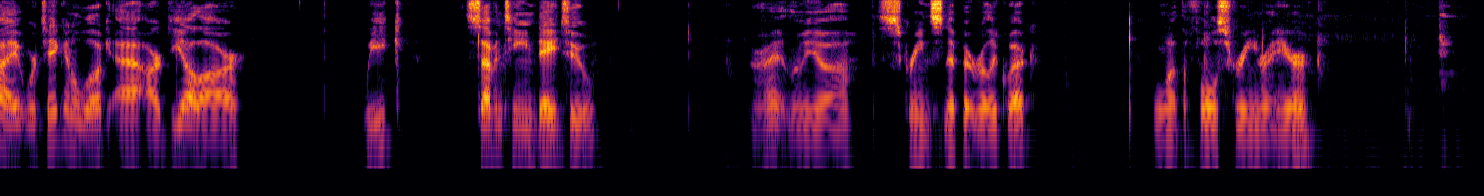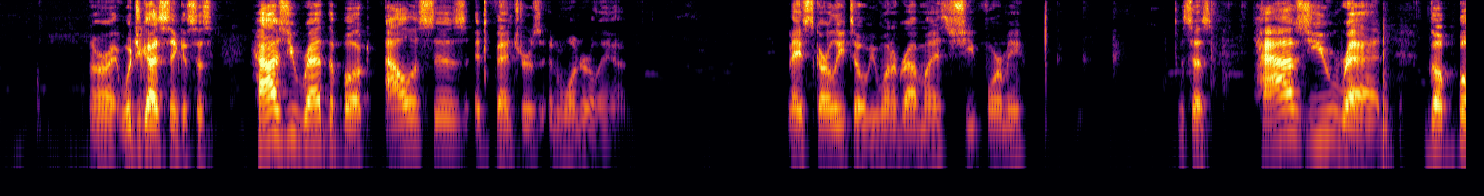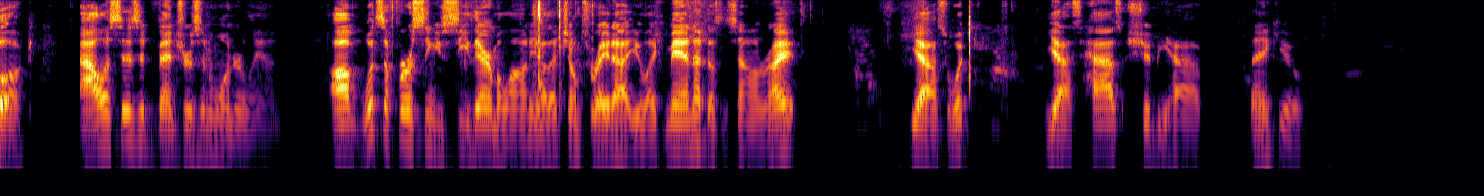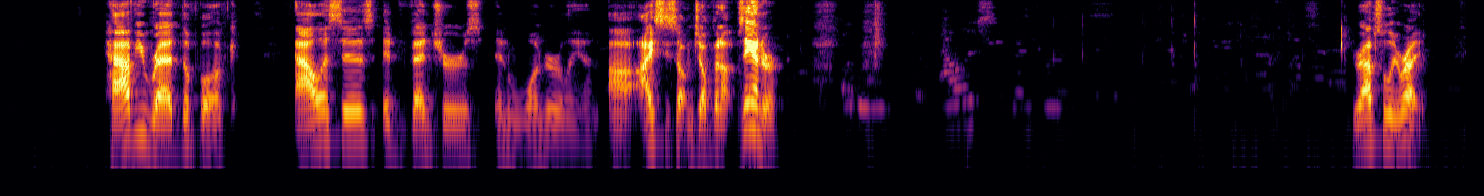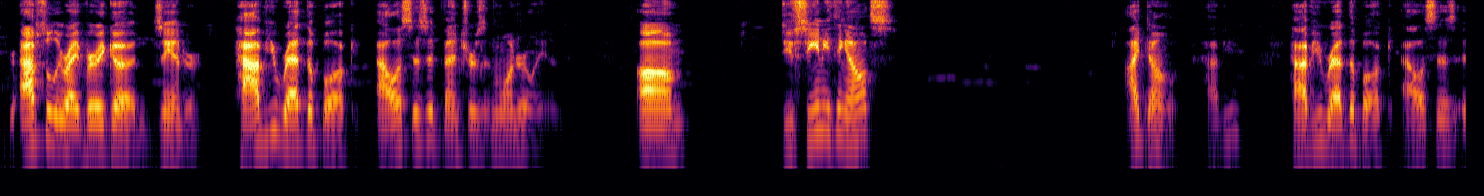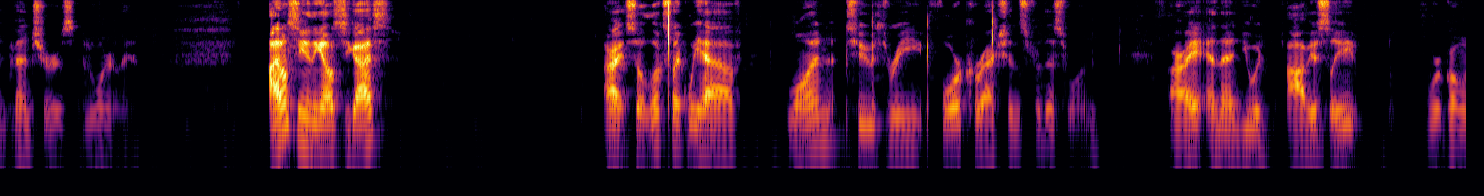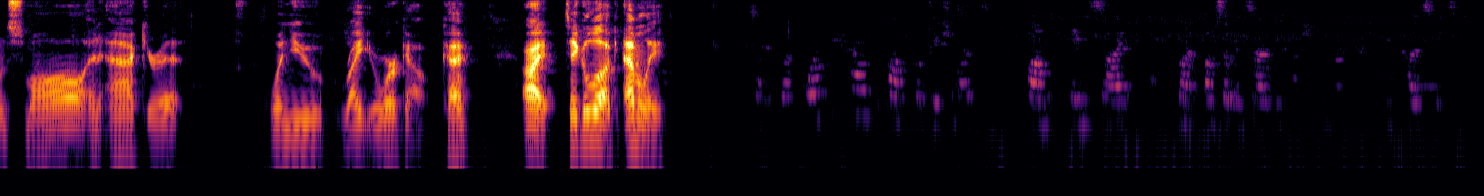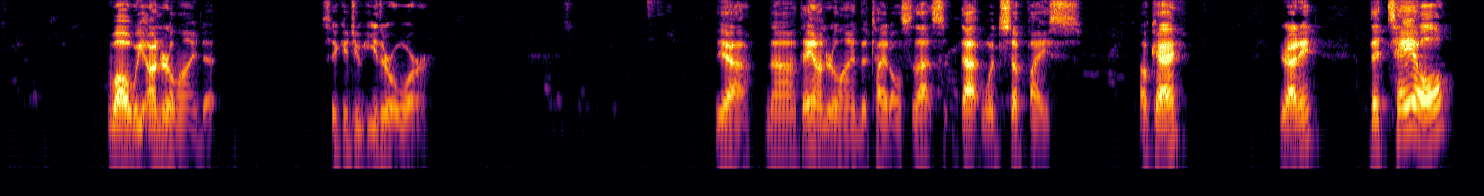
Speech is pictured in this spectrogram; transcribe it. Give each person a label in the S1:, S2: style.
S1: right, we're taking a look at our DLR week 17, day two. All right, let me uh, screen snip it really quick. We want the full screen right here. All right, what'd you guys think? It says, Has you read the book Alice's Adventures in Wonderland? Hey, Scarlito, you want to grab my sheet for me? It says, Has you read the book Alice's Adventures in Wonderland? Um, what's the first thing you see there, Melania, that jumps right at you like, man, that doesn't sound right? Yeah, so what? Yes, has should be have. Thank you. Have you read the book Alice's Adventures in Wonderland? Uh, I see something jumping up. Xander. You're absolutely right. Absolutely right. Very good, Xander. Have you read the book Alice's Adventures in Wonderland? Um, do you see anything else? I don't. Have you? Have you read the book Alice's Adventures in Wonderland? I don't see anything else, you guys. All right, so it looks like we have one, two, three, four corrections for this one. All right, and then you would obviously, we're going small and accurate when you write your workout. Okay. All right, take a look, Emily.
S2: Sorry, but when we have um, quotation marks um, inside, but also inside of the question mark because it's entitled.
S1: Well, we underlined it, so you could do either or.
S2: I was really good.
S1: Yeah, no, they underlined the title, so that's that would suffice. Okay? You ready? The tale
